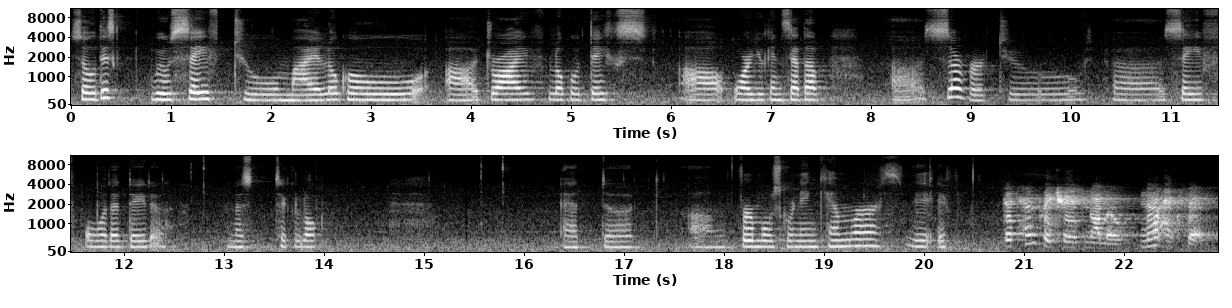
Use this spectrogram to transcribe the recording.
So this will save to my local uh, drive, local disk, uh, or you can set up a server to uh, save all the data. And let's take a look at the um, thermal screening camera. If The temperature is normal, no access.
